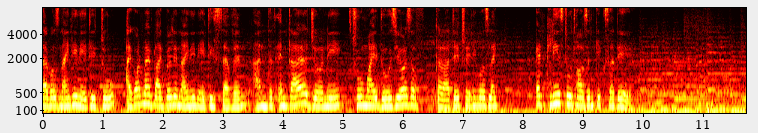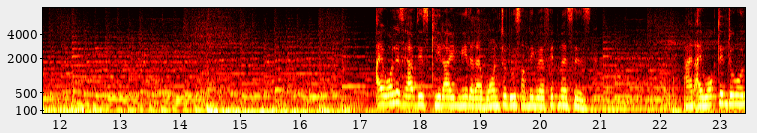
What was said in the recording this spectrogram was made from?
That was 1982. I got my black belt in 1987, and that entire journey through my those years of karate training was like at least 2,000 kicks a day. I always have this kira in me that I want to do something where fitness is. And I walked into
